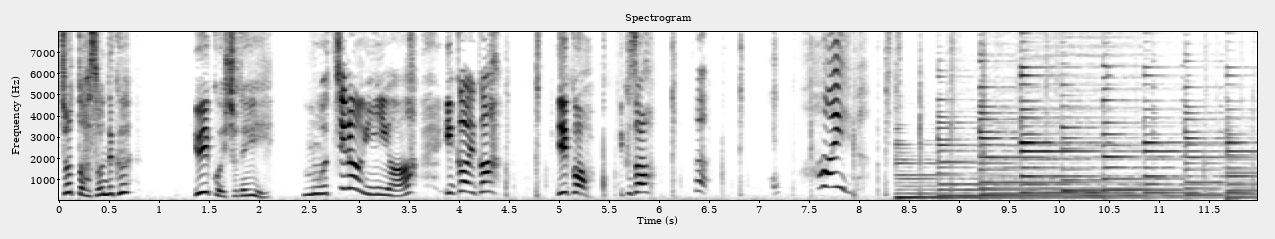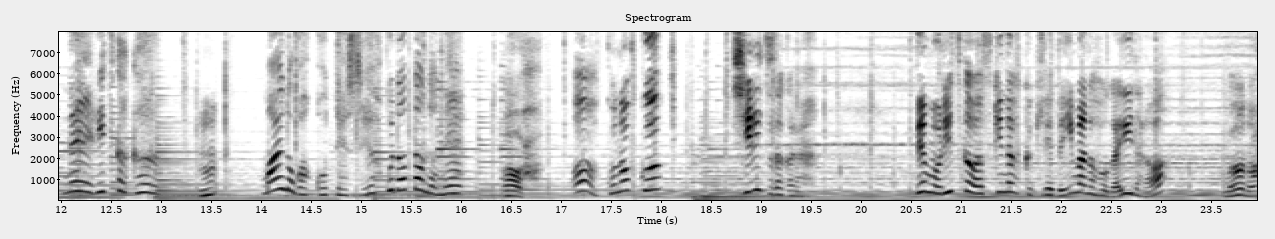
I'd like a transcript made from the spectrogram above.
ちょっと遊んでく？ゆい子一緒でいい？もちろんいいよ。行こう行こゆい子行くぞ。ねえ律香くんん？前の学校って制服だったんだねあうああこの服？私立だから。でも律香は好きな服着れて今の方がいいだろ？あまあな。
